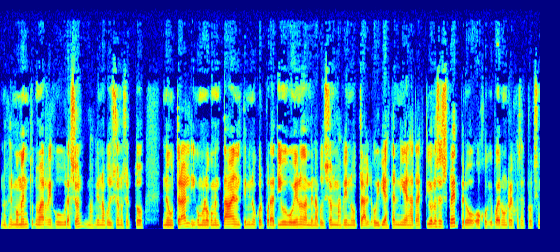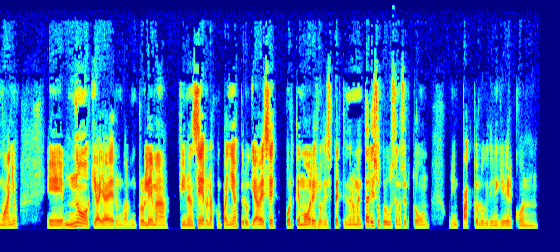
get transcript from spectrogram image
no es el momento de tomar duración, más bien una posición, ¿no es cierto?, neutral, y como lo comentaba en el término corporativo y gobierno, también una posición más bien neutral. Hoy día están en niveles atractivos los spreads, pero ojo que puede haber un riesgo hacia el próximo año. Eh, no es que vaya a haber algún problema financiero en las compañías, pero que a veces por temores los spreads tienden a aumentar y eso produce, ¿no es cierto?, un, impacto lo que tiene que ver con,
